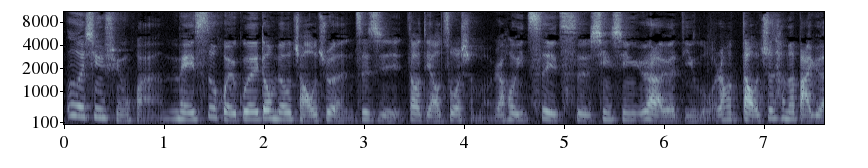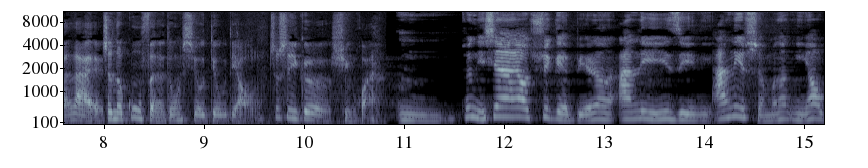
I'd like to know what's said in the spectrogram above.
恶性循环，每次回归都没有找准自己到底要做什么，然后一次一次信心越来越低落，然后导致他们把原来真的固粉的东西又丢掉了，这是一个循环。嗯，就你现在要去给别人安利 Easy，你安利什么呢？你要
